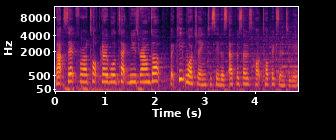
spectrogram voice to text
That's it for our top global tech news roundup, but keep watching to see this episode's Hot Topics interview.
